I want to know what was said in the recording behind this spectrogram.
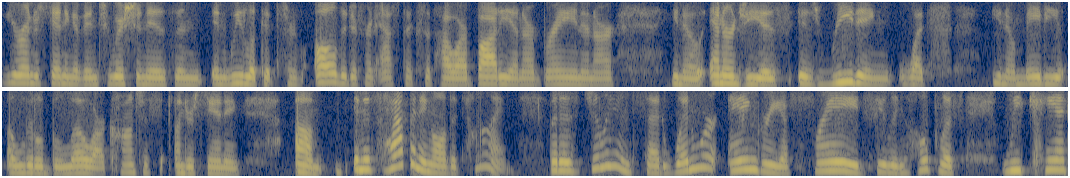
your understanding of intuition is, and, and we look at sort of all the different aspects of how our body and our brain and our, you know, energy is is reading what's, you know, maybe a little below our conscious understanding, um, and it's happening all the time. But as Gillian said, when we're angry, afraid, feeling hopeless, we can't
